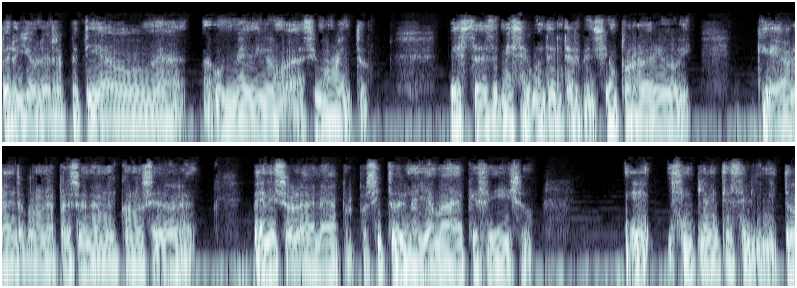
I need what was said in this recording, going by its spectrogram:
pero yo le repetía a, una, a un medio hace un momento, esta es mi segunda intervención por radio hoy, que hablando con una persona muy conocedora, venezolana, a propósito de una llamada que se hizo, eh, simplemente se limitó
